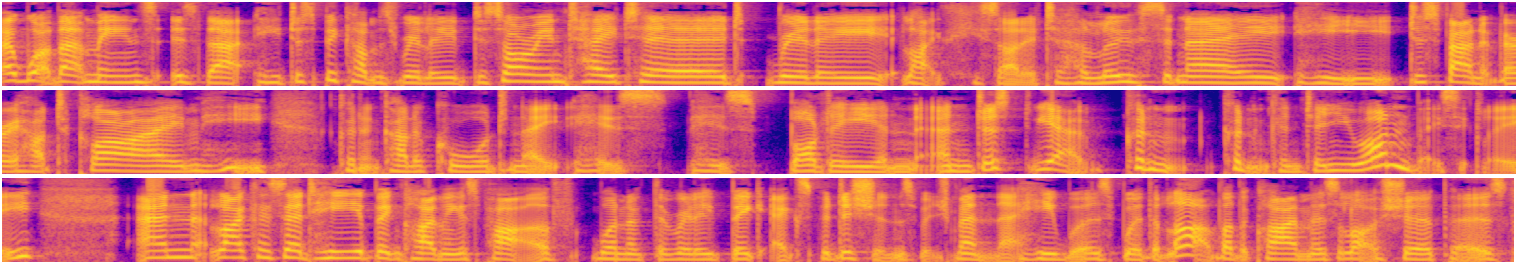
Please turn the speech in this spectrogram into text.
And what that means is that he just becomes really disorientated, really like he started to hallucinate. He just found it very hard to climb. He couldn't kind of coordinate his his body and and just yeah, couldn't couldn't continue on basically. And like I said, he had been climbing as part of one of the really big expeditions, which meant that he was with a lot of other climbers, a lot of Sherpas,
